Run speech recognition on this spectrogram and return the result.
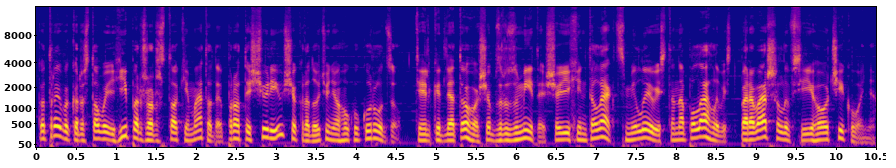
котрий використовує гіпержорстокі методи проти щурів, що крадуть у нього кукурудзу, тільки для того, щоб зрозуміти, що їх інтелект, сміливість та наполегливість перевершили всі його очікування.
